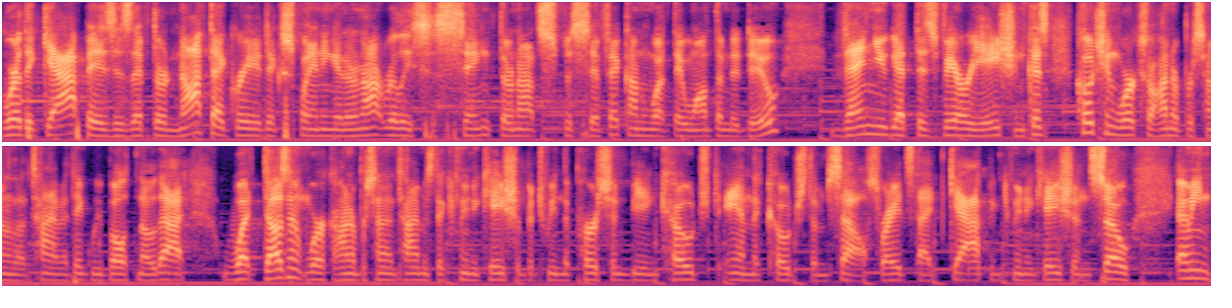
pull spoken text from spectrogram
Where the gap is, is if they're not that great at explaining it, they're not really succinct, they're not specific on what they want them to do, then you get this variation because coaching works 100% of the time. I think we both know that. What doesn't work 100% of the time is the communication between the person being coached and the coach themselves, right? It's that gap in communication. So, I mean,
